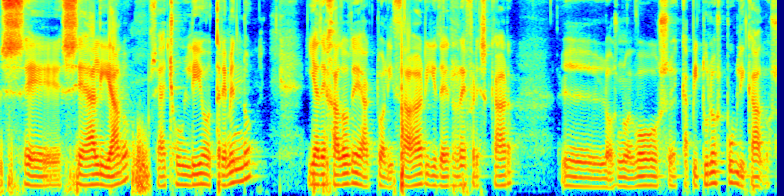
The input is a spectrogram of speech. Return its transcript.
se, se, ha liado, se ha hecho un lío tremendo y ha dejado de actualizar y de refrescar los nuevos eh, capítulos publicados.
